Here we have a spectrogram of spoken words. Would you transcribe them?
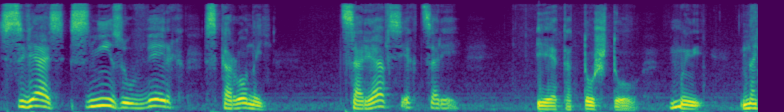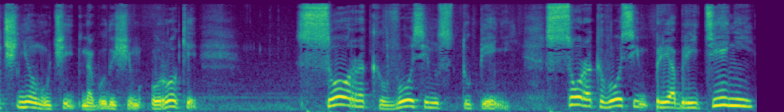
связь снизу вверх с короной царя всех царей. И это то, что мы начнем учить на будущем уроке. 48 ступеней, 48 приобретений,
